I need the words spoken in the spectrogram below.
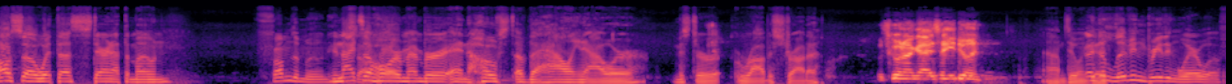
also with us, staring at the moon, From the moon. Himself. Knights of Horror member and host of the Howling Hour, Mr. Rob Estrada. What's going on, guys? How you doing? I'm doing Like a good. living, breathing werewolf.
